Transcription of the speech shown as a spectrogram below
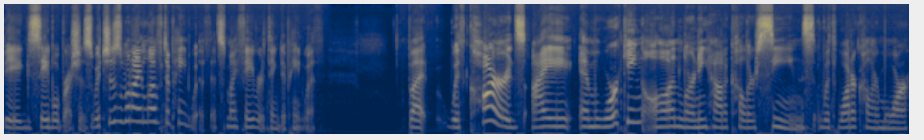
big sable brushes, which is what I love to paint with. It's my favorite thing to paint with. But with cards, I am working on learning how to color scenes with watercolor more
